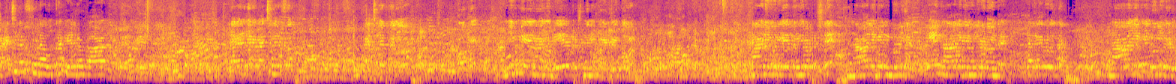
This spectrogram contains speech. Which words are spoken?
ಬ್ಯಾಚುಲರ್ಸ್ ಕೂಡ ಉತ್ತರ ಹೇಳ್ರಪ್ಪ ಯಾರಿದ್ದಾರೆ ಬ್ಯಾಚುಲರ್ಸ್ ಬ್ಯಾಚುಲರ್ಸ್ ನೀವು ಓಕೆ ನಿಮಗೆ ನಾನು ಬೇರೆ ಪ್ರಶ್ನೆನೇ ಕೇಳಬೇಕು ನಾನು ಇವರಿಗೆ ತಂದಿರೋ ಪ್ರಶ್ನೆ ನಾಲಿಗೆ ನುಲಿಗಳು ಏನ್ ನಾಲಿಗೆ ನುಲಿಗಳು ಅಂದ್ರೆ ಯಾರಿಗಾದ್ರೂ ಗೊತ್ತಾ ನಾಲಿಗೆ ನುಲಿಗಳು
